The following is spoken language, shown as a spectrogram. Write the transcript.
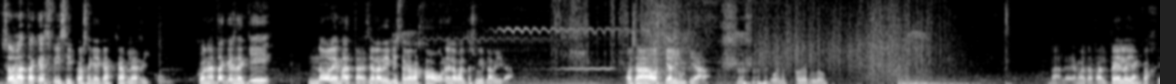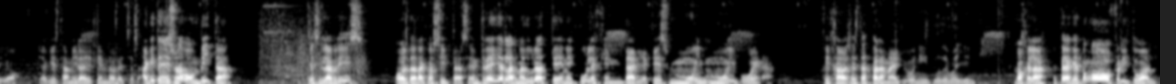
Solo ataques físicos hay que cascarle a Riku. Con ataques de aquí no le matas. Ya lo habéis visto que ha bajado uno y le ha vuelto a subir la vida. O sea, hostia limpia. bueno saberlo. Vale, hemos dado para el pelo y han cogido. Y aquí está, mira, diciendo leches. Aquí tenéis una bombita que si la abrís os dará cositas. Entre ellas la armadura TMQ legendaria, que es muy, muy buena. Fijaos, esta es para Mayu. bonito, de. Cógela. Espera, que pongo fritual.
